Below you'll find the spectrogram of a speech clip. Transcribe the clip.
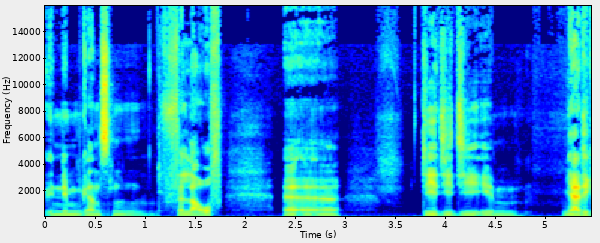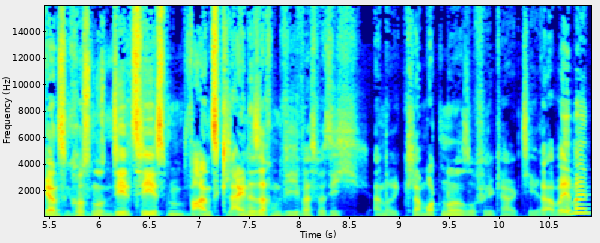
in dem ganzen Verlauf. Äh, äh, äh, die, die, die eben, ja, die ganzen kostenlosen DLCs waren es kleine Sachen wie, was weiß ich, andere Klamotten oder so für die Charaktere. Aber immerhin,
